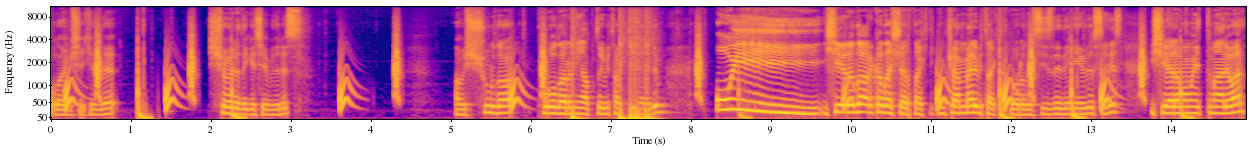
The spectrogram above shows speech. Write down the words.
Kolay bir şekilde. Şöyle de geçebiliriz. Abi şurada proların yaptığı bir taktiği denedim. Oy! İşe yaradı arkadaşlar taktik. Mükemmel bir taktik bu arada. Siz de deneyebilirsiniz. İşe yaramama ihtimali var.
